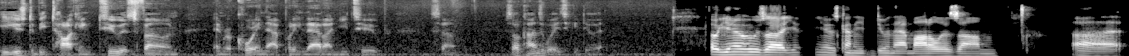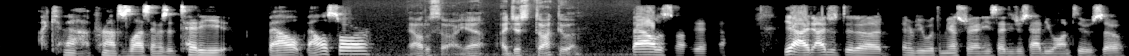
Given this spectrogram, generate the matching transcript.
he used to be talking to his phone and recording that, putting that on YouTube. So there's all kinds of ways you can do it. Oh, you know who's uh you, know who's kind of doing that model is um uh I cannot pronounce his last name. Is it Teddy Bal Baldassare? Baldassare, yeah. I just talked to him. Baldassare, yeah, yeah. Yeah, I, I just did a interview with him yesterday, and he said he just had you on too. So,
